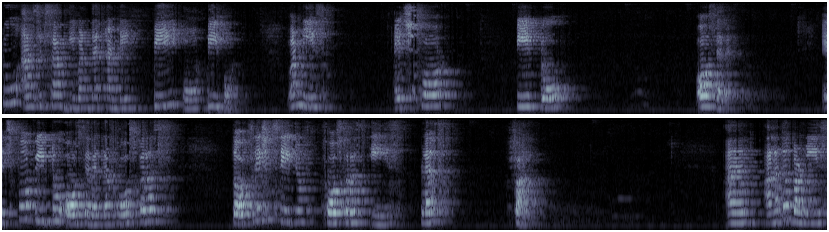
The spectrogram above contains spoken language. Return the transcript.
two acids are given that contain POP bond. One is H4P2O7. H4P2O7, the phosphorus, the oxidation state of phosphorus is plus 5. And another one is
